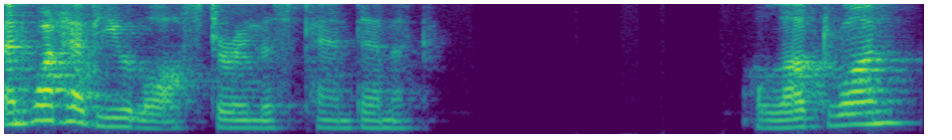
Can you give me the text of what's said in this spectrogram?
And what have you lost during this pandemic? A loved one?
